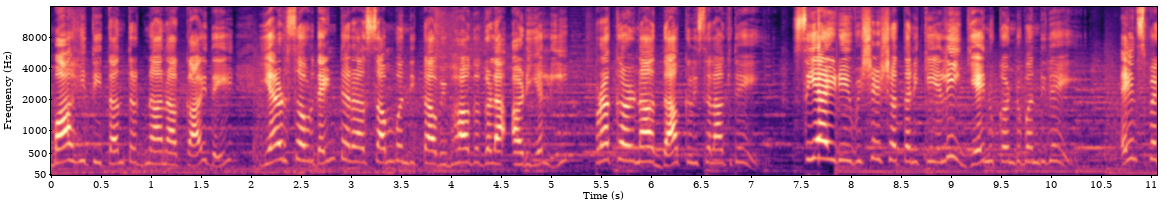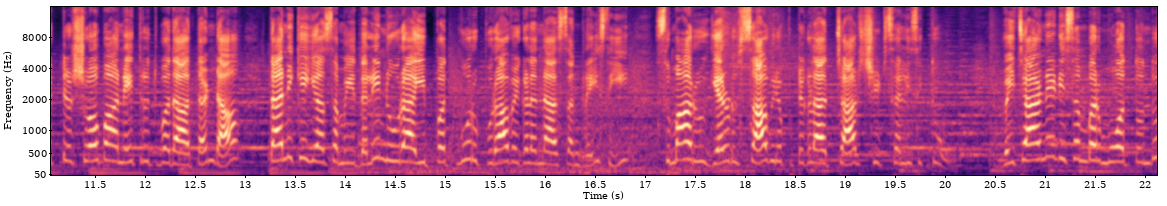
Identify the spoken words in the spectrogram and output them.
ಮಾಹಿತಿ ತಂತ್ರಜ್ಞಾನ ಕಾಯ್ದೆ ಎರಡ್ ಸಾವಿರದ ಎಂಟರ ಸಂಬಂಧಿತ ವಿಭಾಗಗಳ ಅಡಿಯಲ್ಲಿ ಪ್ರಕರಣ ದಾಖಲಿಸಲಾಗಿದೆ. ಸಿಐಡಿ ವಿಶೇಷ ತನಿಖೆಯಲ್ಲಿ ಏನು ಕಂಡುಬಂದಿದೆ? ಇನ್ಸ್ಪೆಕ್ಟರ್ ಶೋಭಾ ನೇತೃತ್ವದ ತಂಡ ತನಿಖೆಯ ಸಮಯದಲ್ಲಿ ನೂರ ಇಪ್ಪತ್ಮೂರು ಪುರಾವೆಗಳನ್ನು ಸಂಗ್ರಹಿಸಿ ಸುಮಾರು ಎರಡು ಸಾವಿರ ಪುಟಗಳ ಚಾರ್ಜ್ ಶೀಟ್ ಸಲ್ಲಿಸಿತ್ತು. ವಿಚಾರಣೆ ಡಿಸೆಂಬರ್ ಮೂವತ್ತೊಂದು,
